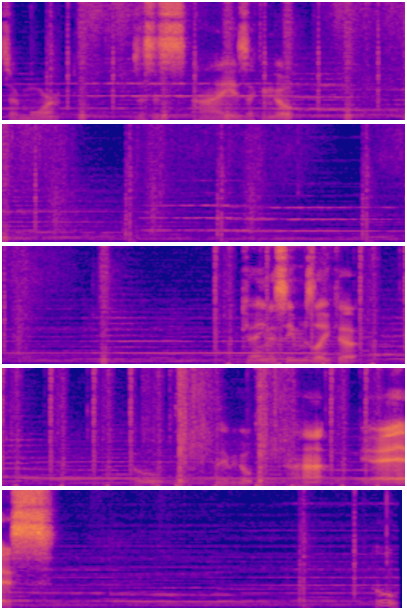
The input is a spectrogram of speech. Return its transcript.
Is there more? Is this as high as I can go? Kinda seems like it. Oh, there we go. Haha. Yes. Oh.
